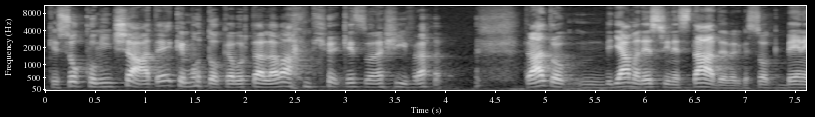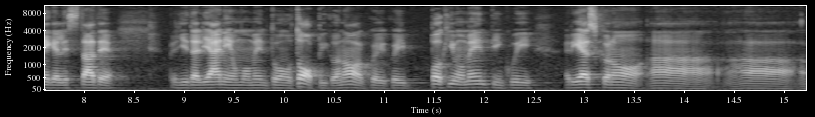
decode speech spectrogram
che sono cominciate, che mo tocca portarla avanti perché sono una cifra. Tra l'altro vediamo adesso in estate perché so bene che l'estate per gli italiani è un momento topico, no? quei, quei pochi momenti in cui riescono a, a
